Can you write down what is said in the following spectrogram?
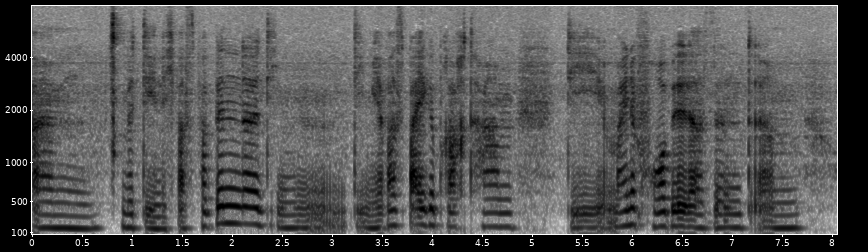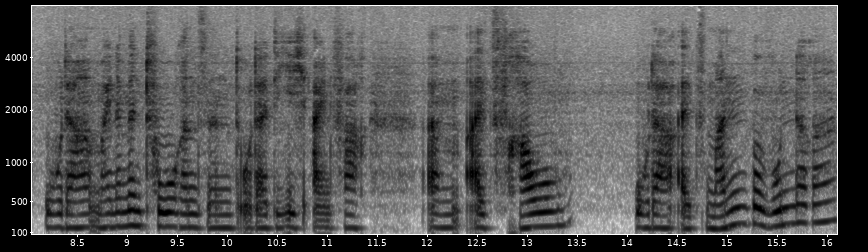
ähm, mit denen ich was verbinde, die, die mir was beigebracht haben, die meine Vorbilder sind ähm, oder meine Mentoren sind oder die ich einfach ähm, als Frau oder als Mann bewundere.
